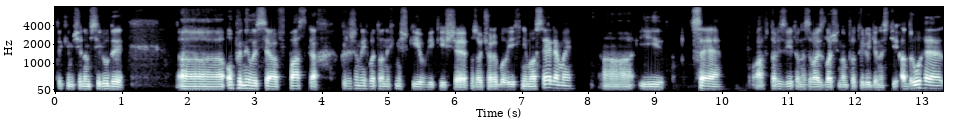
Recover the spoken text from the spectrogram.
Таким чином, всі люди е, опинилися в пасках крижаних бетонних мішків, які ще позавчора були їхніми оселями, е, і це автори звіту називають злочином проти людяності. А друге,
